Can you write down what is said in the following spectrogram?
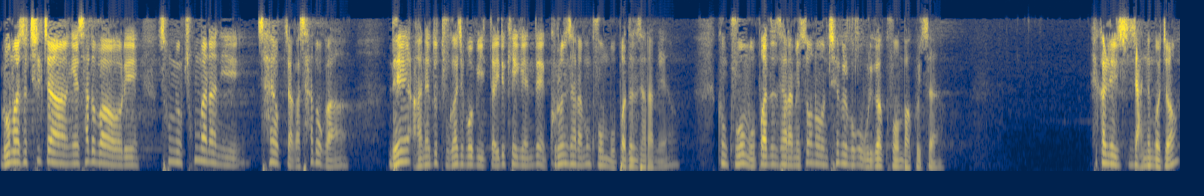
로마서 7장에 사도 바울이 성령 충만한 이 사역자가 사도가 내 안에도 두 가지 법이 있다 이렇게 얘기했는데 그런 사람은 구원 못 받은 사람이에요. 그럼 구원 못 받은 사람이 써놓은 책을 보고 우리가 구원 받고 있어요. 헷갈리시지 않는 거죠?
